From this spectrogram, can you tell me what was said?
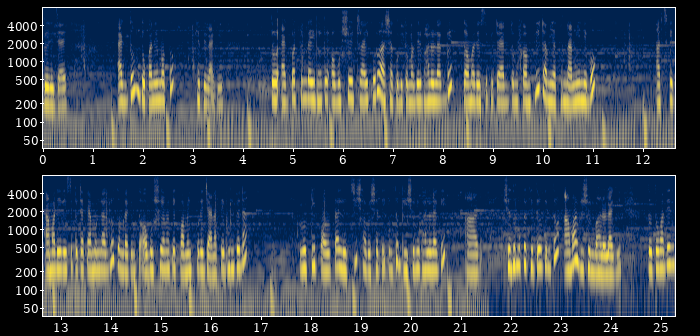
বেড়ে যায়। একদম দোকানের মতো খেতে লাগে। তো একবার তোমরা এইভাবে অবশ্যই ট্রাই করো, আশা করি তোমাদের ভালো লাগবে। তো আমার রেসিপিটা একদম কমপ্লিট আমি এখন নামিয়ে নেব। আজকের আমার এই রেসিপিটা কেমন লাগল তোমরা কিন্তু অবশ্যই আমাকে কমেন্ট করে জানাতে ভুলবে না। রুটি, পরোটা, লুচি সবের সাথে কিন্তু ভীষণই ভালো লাগে। আর শুধু মুখে খেতেও কিন্তু আমার ভীষণ ভালো লাগে। তো তোমাদের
